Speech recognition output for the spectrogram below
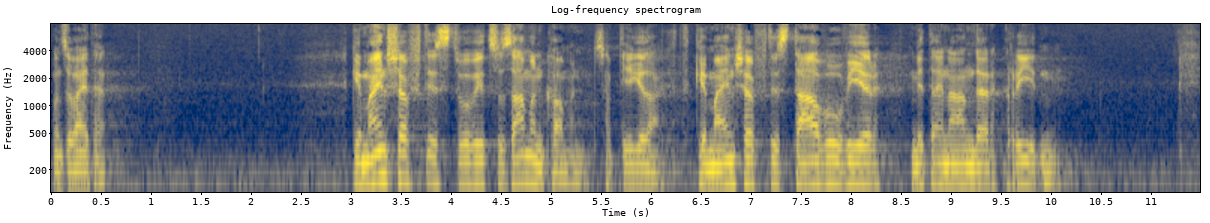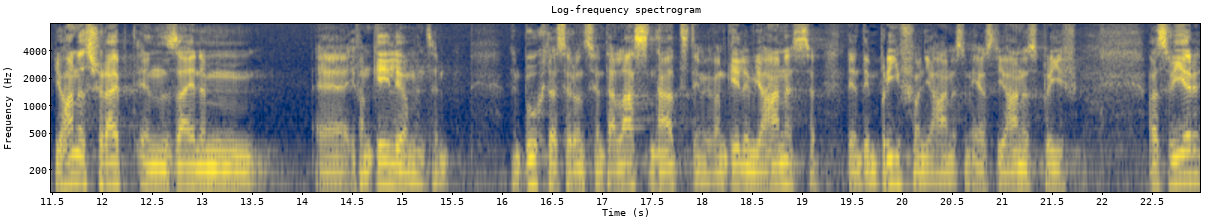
und so weiter. Gemeinschaft ist, wo wir zusammenkommen, das habt ihr gesagt. Gemeinschaft ist da, wo wir miteinander reden. Johannes schreibt in seinem äh, Evangelium, in seinem Buch, das er uns hinterlassen hat, dem Evangelium Johannes, dem, dem Brief von Johannes, dem ersten Johannesbrief, was wir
